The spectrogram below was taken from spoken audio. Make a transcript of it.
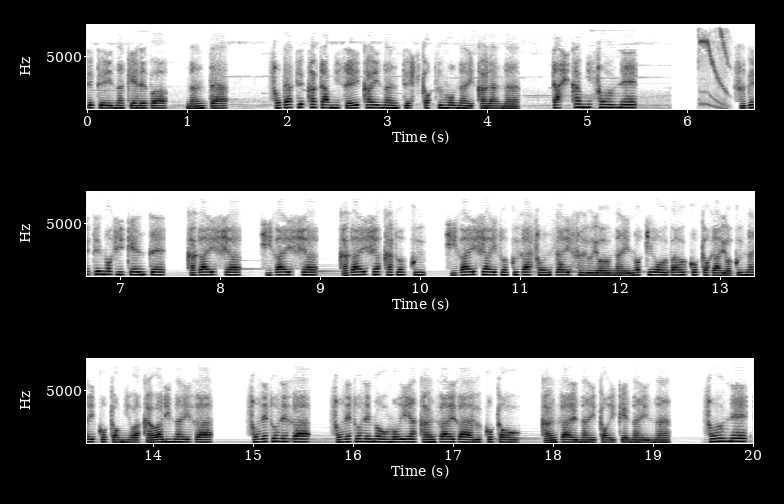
てていなければ、なんだ。育て方に正解なんて一つもないからな。確かにそうね。すべての事件で、加害者、被害者、加害者家族、被害者遺族が存在するような命を奪うことが良くないことには変わりないが、それぞれが、それぞれの思いや考えがあることを、考えないといけないな。そうね。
